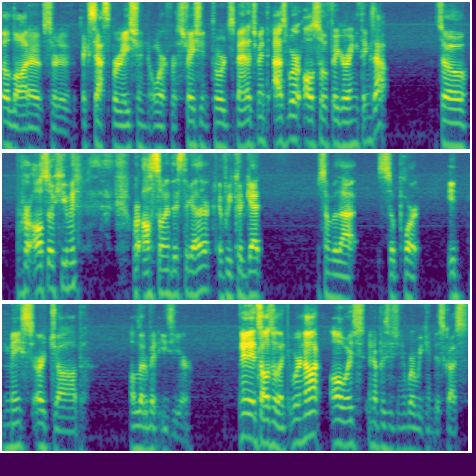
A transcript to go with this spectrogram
a lot of sort of exasperation or frustration towards management as we're also figuring things out. So we're also human. We're also in this together. If we could get some of that support it makes our job a little bit easier. And it's also like we're not always in a position where we can discuss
